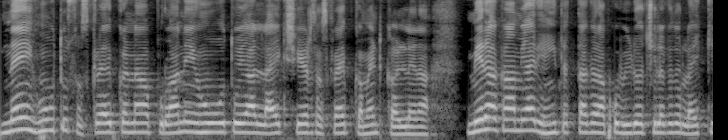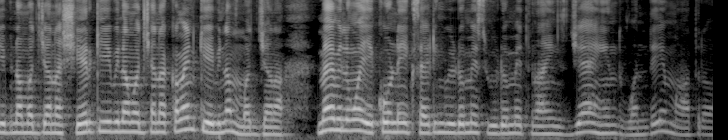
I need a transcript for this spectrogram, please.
नए हो तो सब्सक्राइब करना, पुराने हो तो यार लाइक शेयर सब्सक्राइब कमेंट कर लेना। मेरा काम यार यहीं तक था। अगर आपको वीडियो अच्छी लगे तो लाइक किए बिना मत जाना शेयर किए बिना मत जाना कमेंट किए बिना मत जाना। मैं मिलूँगा एक और नई एक्साइटिंग वीडियो में। इस वीडियो में इतना ही। जय हिंद, वंदे मातरम।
